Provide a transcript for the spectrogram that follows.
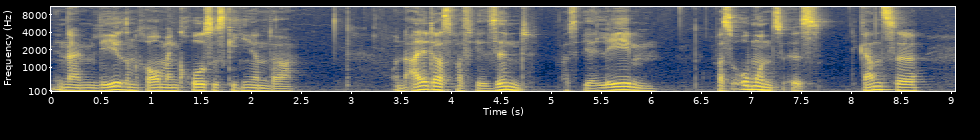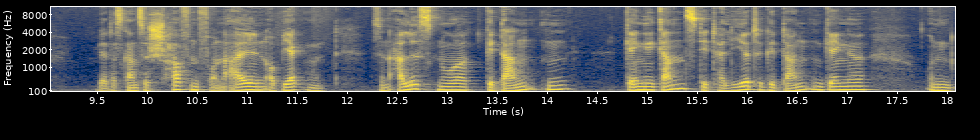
in einem leeren Raum ein großes Gehirn dar. Und all das, was wir sind, was wir leben, was um uns ist, die ganze, ja, das ganze Schaffen von allen Objekten, sind alles nur Gedankengänge, ganz detaillierte Gedankengänge und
